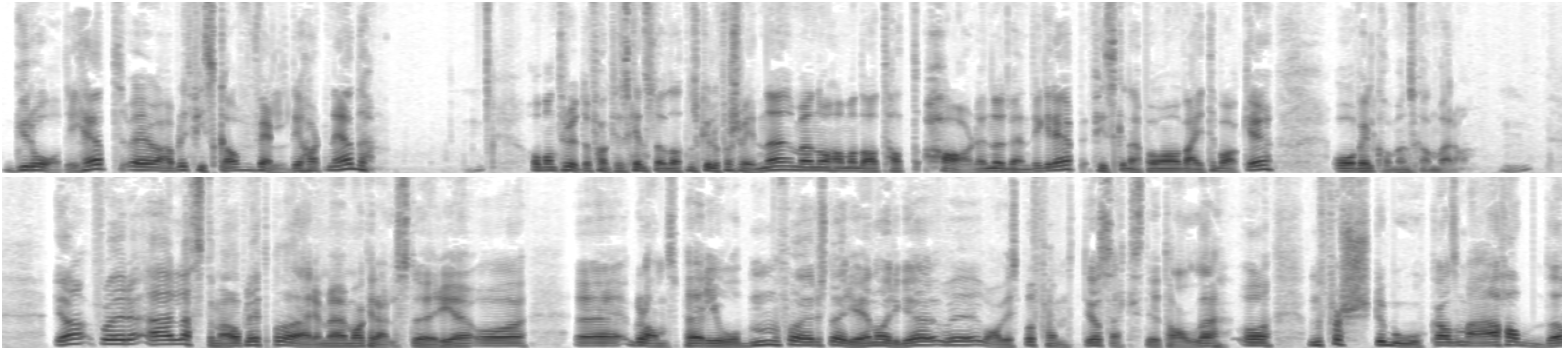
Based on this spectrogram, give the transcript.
grådighet eh, har blitt fiska veldig hardt ned. Og man trodde faktisk en stund at den skulle forsvinne, men nå har man da tatt harde, nødvendige grep. Fisken er på vei tilbake, og velkommen skal den være. Ja, for jeg leste meg opp litt på det der med makrellstørje. Og glansperioden for størje i Norge var visst på 50- og 60-tallet. Og den første boka som jeg hadde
